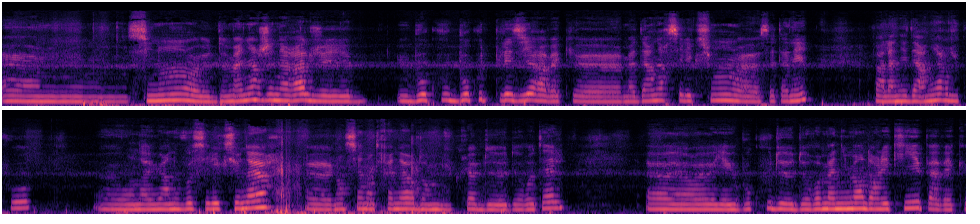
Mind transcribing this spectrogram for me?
Euh, sinon, euh, de manière générale, j'ai eu beaucoup, beaucoup de plaisir avec euh, ma dernière sélection cette année. Enfin, l'année dernière, du coup. On a eu un nouveau sélectionneur, l'ancien entraîneur donc, du club de, de Rotel. Il y a eu beaucoup de, de remaniements dans l'équipe avec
